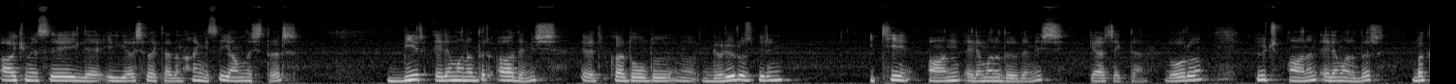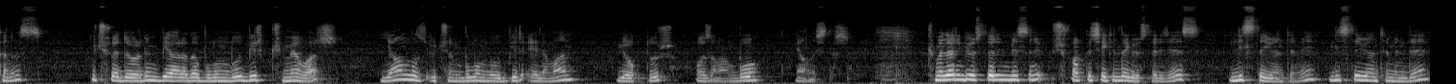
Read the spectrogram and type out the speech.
A kümesi ile ilgili aşağıdakilerden hangisi yanlıştır? Bir elemanıdır A demiş. Evet yukarıda olduğunu görüyoruz birin. 2 A'nın elemanıdır demiş. Gerçekten doğru. 3 A'nın elemanıdır. Bakınız 3 ve 4'ün bir arada bulunduğu bir küme var. Yalnız 3'ün bulunduğu bir eleman yoktur. O zaman bu yanlıştır. Kümelerin gösterilmesini 3 farklı şekilde göstereceğiz. Liste yöntemi. Liste yönteminde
